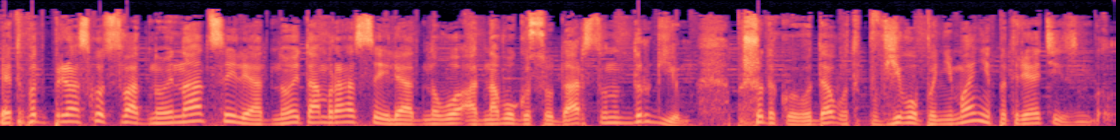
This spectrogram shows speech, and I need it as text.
Это превосходство одной нации или одной там расы или одного, одного государства над другим. Что такое? Вот, да, вот в его понимании патриотизм был.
